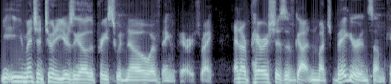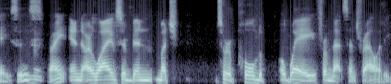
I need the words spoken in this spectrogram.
you, you mentioned 200 years ago the priest would know everything in the parish, right? And our parishes have gotten much bigger in some cases, Mm-hmm. right? And our lives have been much sort of pulled away from that centrality.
